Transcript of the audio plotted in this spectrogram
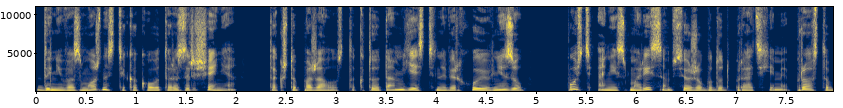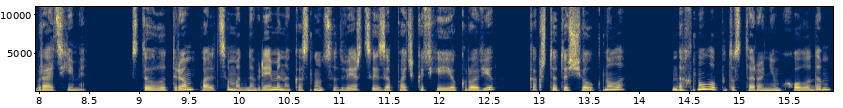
до невозможности какого-то разрешения. Так что, пожалуйста, кто там есть наверху и внизу, пусть они с Марисом все же будут братьями, просто братьями. Стоило трем пальцам одновременно коснуться дверцы и запачкать ее кровью, как что-то щелкнуло, Дохнуло потусторонним холодом,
